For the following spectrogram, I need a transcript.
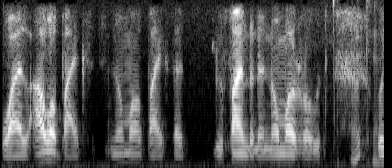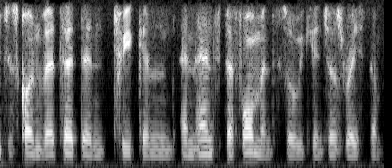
while our bikes, it's normal bikes that you find on a normal road, Okay. which is converted and tweak and enhance performance, so we can just race them.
